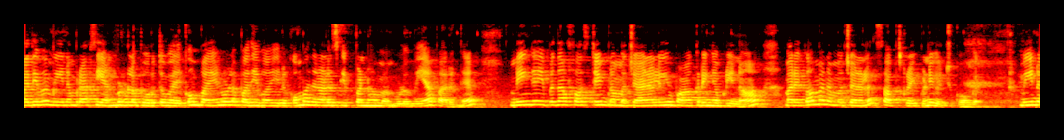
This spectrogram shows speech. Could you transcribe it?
பதிவு மீனம் ராசி அன்பர்களை பொறுத்த வரைக்கும் பயனுள்ள பதிவாக இருக்கும். அதனால் ஸ்கிப் பண்ணாமல் முழுமையாக பாருங்கள் நீங்கள் இப்போ தான் ஃபஸ்ட் டைம் நம்ம சேனலையும் பார்க்குறீங்க அப்படின்னா மறக்காமல் நம்ம சேனலை சப்ஸ்கிரைப் பண்ணி வச்சுக்கோங்க. மீன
